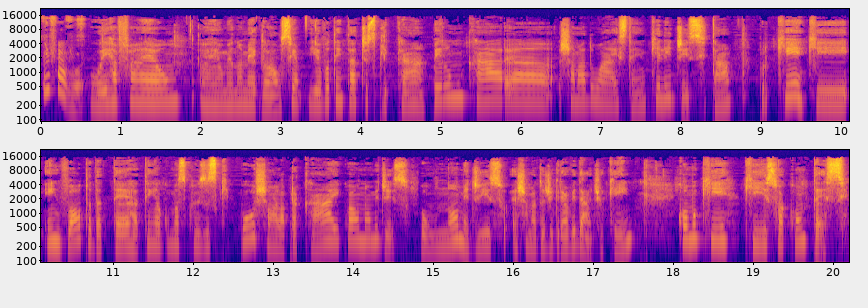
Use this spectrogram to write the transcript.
por favor. Oi, Rafael. É, o meu nome é Gláucia e eu vou tentar te explicar pelo um cara chamado Einstein o que ele disse, tá? Por que, que em volta da Terra tem algumas coisas que puxam ela para cá e qual é o nome disso? Bom, o nome disso é chamado de gravidade, ok? Como que, que isso acontece?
